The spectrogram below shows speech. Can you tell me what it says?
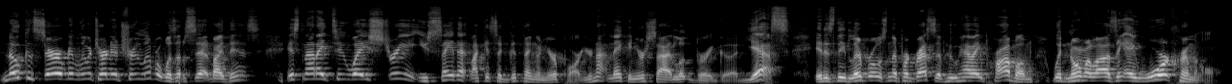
No conservative, libertarian, or true liberal was upset by this. It's not a two way street. You say that like it's a good thing on your part. You're not making your side look very good. Yes, it is the liberals and the progressive who have a problem with normalizing a war criminal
